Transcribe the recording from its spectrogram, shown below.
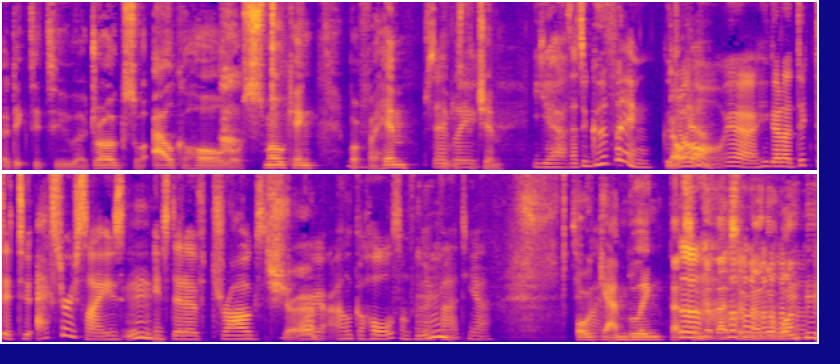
addicted to uh, drugs or alcohol or smoking, but for him, it was the gym. Yeah, that's a good thing. 그죠? Oh, yeah. he got addicted to exercise instead of drugs Mm. Sure. Mm. or alcohol, something like that. Yeah. Or gambling. That's, an, that's another one.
